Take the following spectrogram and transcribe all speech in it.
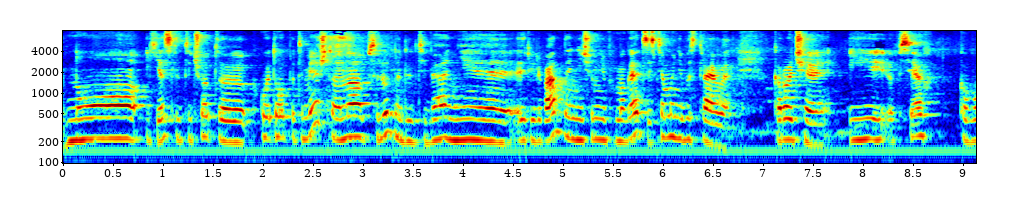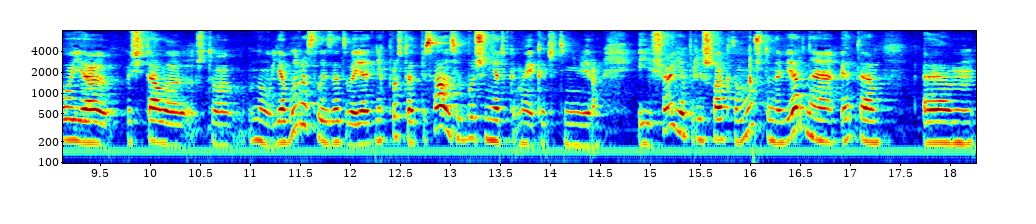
Но если ты что-то, какой-то опыт имеешь, то оно абсолютно для тебя не релевантно, ничем не помогает, система не выстраивает. Короче, и всех, кого я посчитала, что, ну, я выросла из этого, я от них просто отписалась, их больше нет в моей картине мира. И еще я пришла к тому, что, наверное, это эм,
